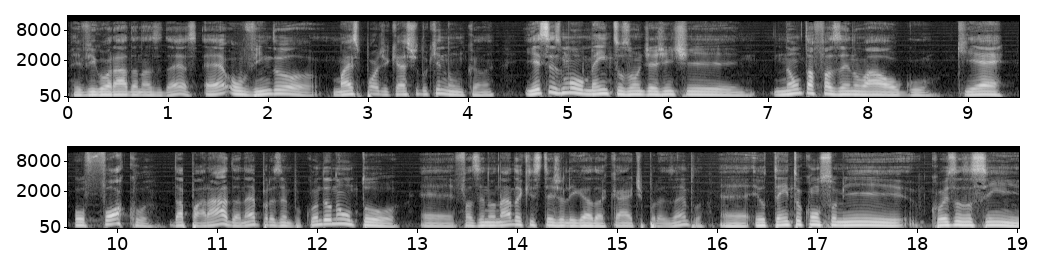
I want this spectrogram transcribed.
revigorada nas ideias é ouvindo mais podcast do que nunca, né? E esses momentos onde a gente não tá fazendo algo que é o foco da parada, né? Por exemplo, quando eu não tô é, fazendo nada que esteja ligado a kart, por exemplo, é, eu tento consumir coisas assim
